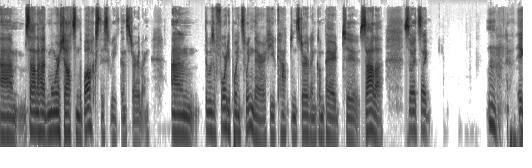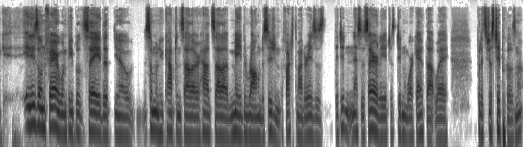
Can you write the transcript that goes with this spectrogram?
um, Salah had more shots in the box this week than Sterling, and there was a forty-point swing there if you captain Sterling compared to Salah. So it's like mm, it, it is unfair when people say that you know someone who captained Salah or had Salah made the wrong decision. The fact of the matter is, is they didn't necessarily. It just didn't work out that way. But it's just typical, isn't it?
